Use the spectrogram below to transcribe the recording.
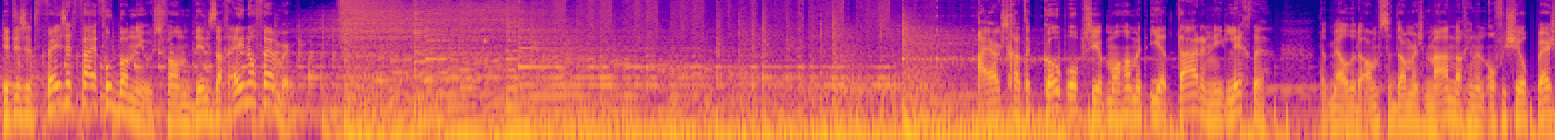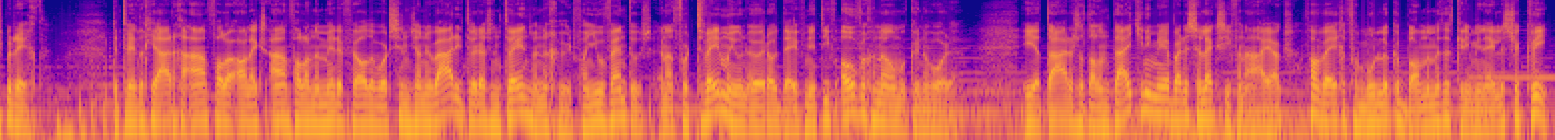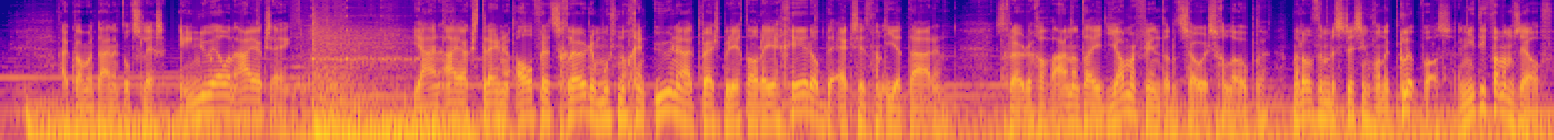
Dit is het VZ5 voetbalnieuws van dinsdag 1 november. Ajax gaat de koopoptie op Mohamed Iataren niet lichten. Dat meldden de Amsterdammers maandag in een officieel persbericht. De 20-jarige aanvaller Alex aanvallende middenvelder wordt sinds januari 2022 gehuurd van Juventus en had voor 2 miljoen euro definitief overgenomen kunnen worden. Iataren zat al een tijdje niet meer bij de selectie van Ajax vanwege vermoedelijke banden met het criminele circuit. Hij kwam uiteindelijk tot slechts één duel in Ajax 1. Ja, en Ajax-trainer Alfred Schreuder moest nog geen uur na het persbericht al reageren op de exit van Iataren. Schreuder gaf aan dat hij het jammer vindt dat het zo is gelopen, maar dat het een beslissing van de club was en niet die van hemzelf.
